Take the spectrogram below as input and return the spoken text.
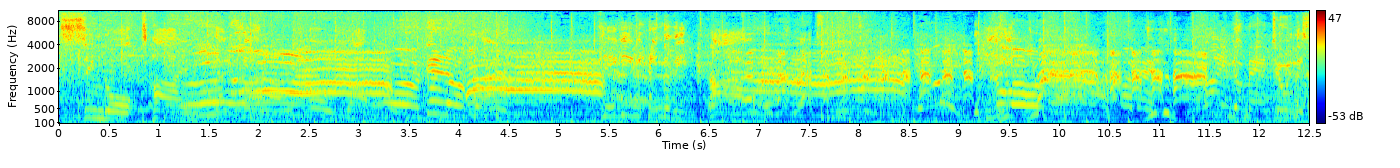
single time. That ah! isn't. Oh god. Get it off, ah! Digging into the eye Jack Stevens. You, ah! you could find a man doing this.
